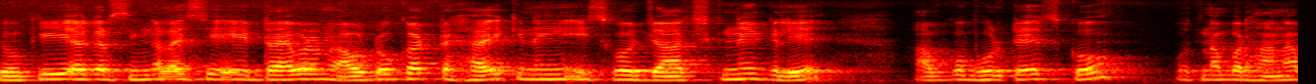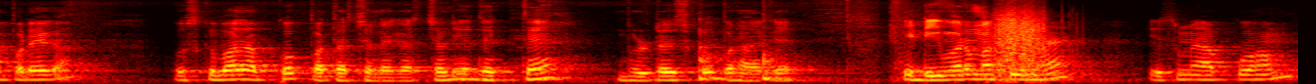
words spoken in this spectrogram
क्योंकि अगर सिंगल आई ड्राइवर में ऑटो कट है कि नहीं, इसको जांचने के लिए आपको वोल्टेज को उतना बढ़ाना पड़ेगा, उसके बाद आपको पता चलेगा। चलिए देखते हैं वोल्टेज को बढ़ा के। ये डीमर मशीन है, इसमें आपको हम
